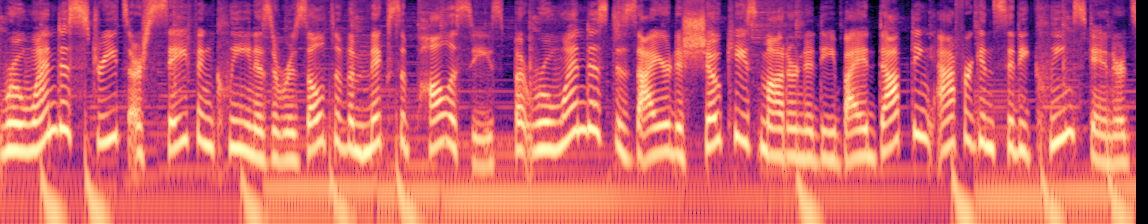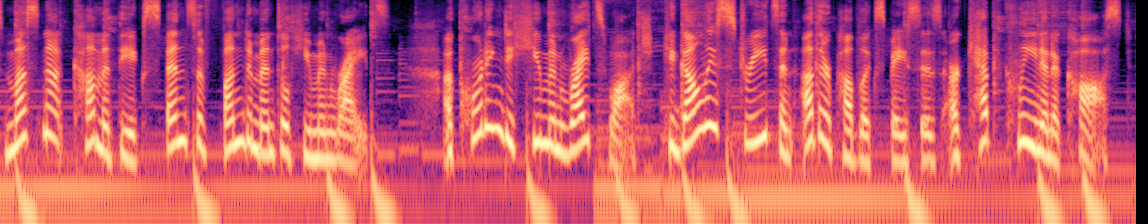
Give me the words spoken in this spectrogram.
Rwanda's streets are safe and clean as a result of a mix of policies, but Rwanda's desire to showcase modernity by adopting African city clean standards must not come at the expense of fundamental human rights. According to Human Rights Watch, Kigali's streets and other public spaces are kept clean at a cost,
